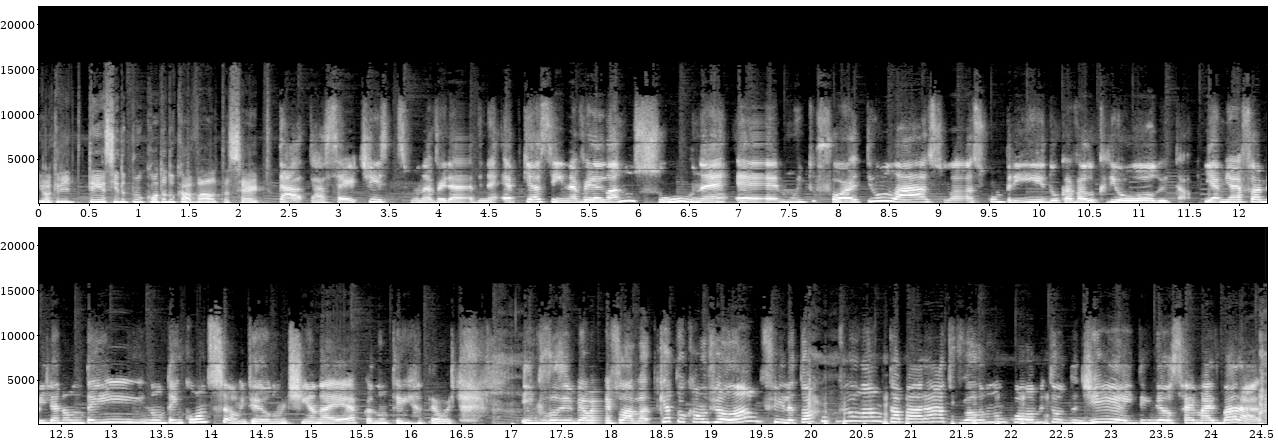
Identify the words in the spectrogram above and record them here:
E eu acredito que tenha sido por conta do cavalo, tá certo? Tá, tá certíssimo, na verdade, né? É porque, assim, na verdade, lá no sul, né? É muito forte o laço, o laço comprido, o cavalo uhum. crioulo e tal. E a minha família família não tem, não tem condição, entendeu? Não tinha na época, não tem até hoje. Inclusive, minha mãe falava: quer tocar um violão, filha? Toca um violão, tá barato. O violão não come todo dia, entendeu? Sai mais barato.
